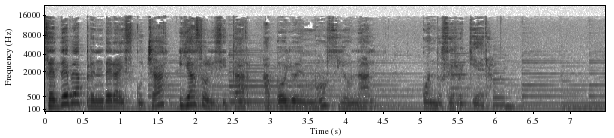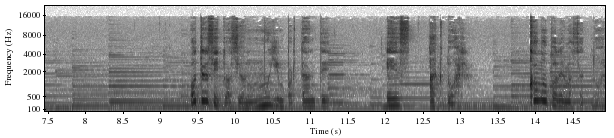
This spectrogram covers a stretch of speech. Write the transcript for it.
se debe aprender a escuchar y a solicitar apoyo emocional cuando se requiera. Otra situación muy importante es actuar. ¿Cómo podemos actuar?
